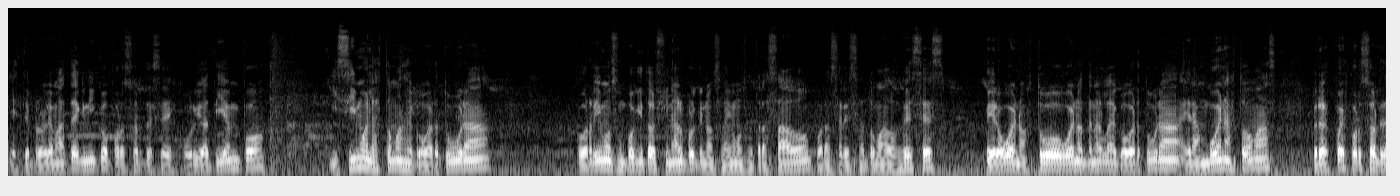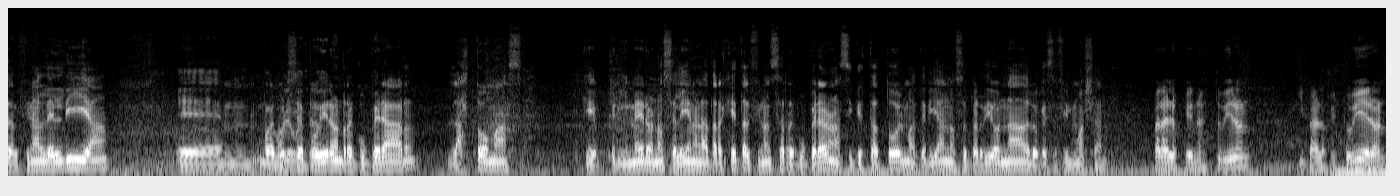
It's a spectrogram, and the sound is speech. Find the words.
este problema técnico. Por suerte se descubrió a tiempo. Hicimos las tomas de cobertura. Corrimos un poquito al final porque nos habíamos atrasado por hacer esa toma dos veces. Pero bueno, estuvo bueno tenerla de cobertura. Eran buenas tomas. Pero después, por suerte, al final del día, eh, bueno, se a pudieron recuperar las tomas que primero no se leían en la tarjeta, al final se recuperaron, así que está todo el material, no se perdió nada de lo que se filmó ayer. Para los que no estuvieron y para los que estuvieron,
